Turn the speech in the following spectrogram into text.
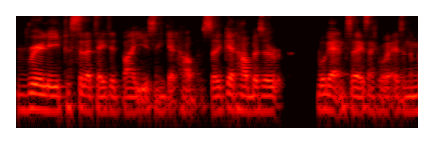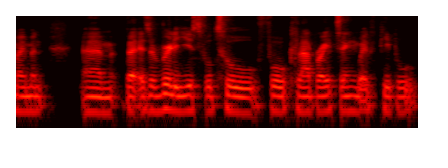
really facilitated by using GitHub. So GitHub is a, we'll get into exactly what it is in a moment, um, but it's a really useful tool for collaborating with people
